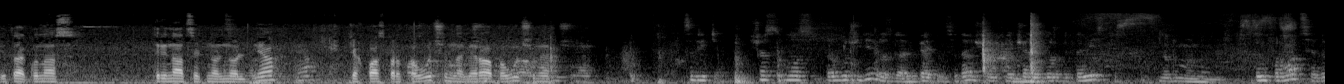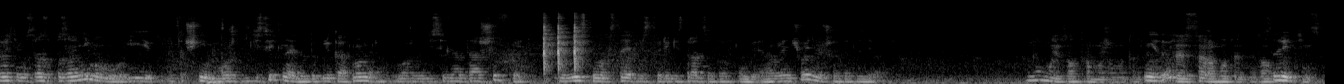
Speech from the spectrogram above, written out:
Итак, у нас 13.00 дня. Техпаспорт получен, номера получены. Смотрите, сейчас у нас рабочий день в разгаре, пятница, да, еще начальник должен быть на месте. Я думаю, ну, С информацией, давайте мы сразу позвоним ему и уточним, может быть, действительно это дубликат номера, может быть, действительно это ошибка, и выясним обстоятельства регистрации этого автомобиля. Нам же ничего не мешает это сделать. ну, мы завтра можем это сделать. давайте- ТСЦ работает и завтра, в Смотрите, принципе.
